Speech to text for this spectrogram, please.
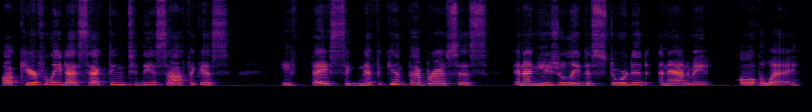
While carefully dissecting to the esophagus, he faced significant fibrosis and unusually distorted anatomy all the way.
